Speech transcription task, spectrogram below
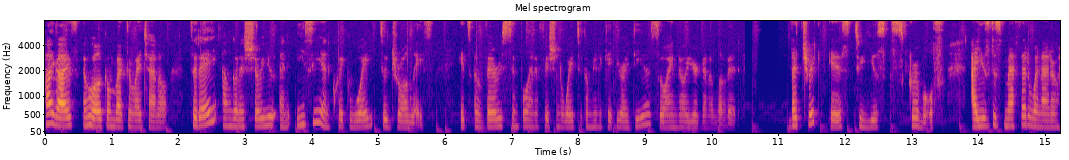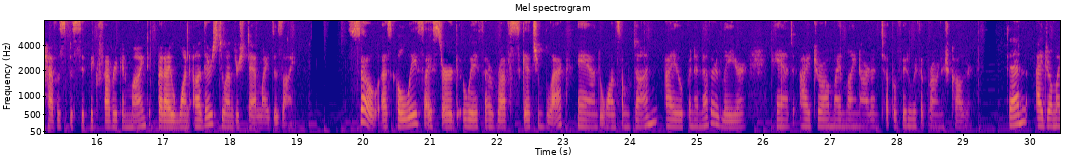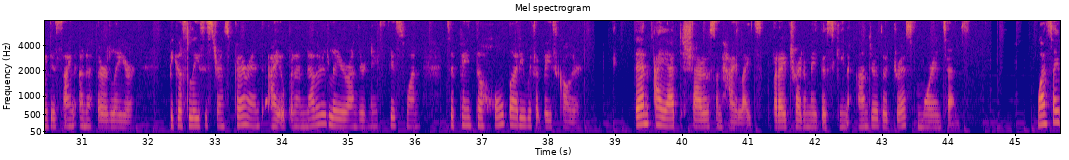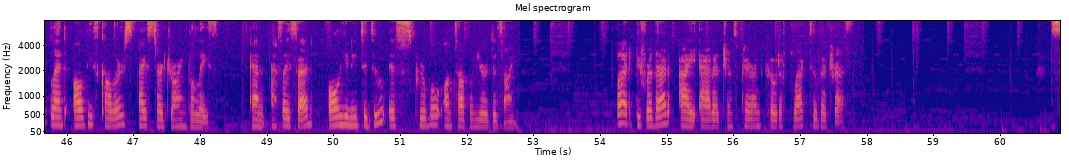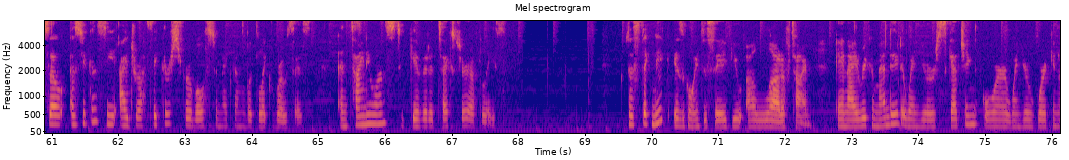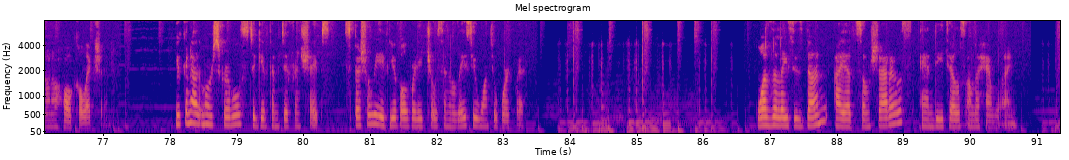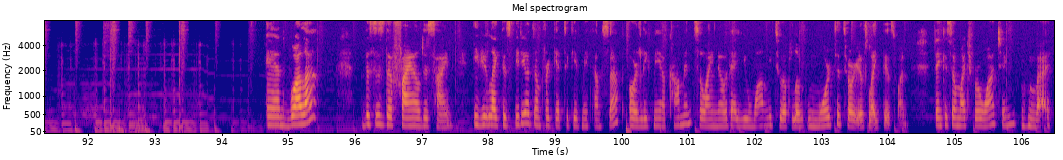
Hi guys and welcome back to my channel. Today I'm going to show you an easy and quick way to draw lace. It's a very simple and efficient way to communicate your ideas so I know you're going to love it. The trick is to use scribbles. I use this method when I don't have a specific fabric in mind but I want others to understand my design. So as always I start with a rough sketch in black and once I'm done I open another layer and I draw my line art on top of it with a brownish color. Then I draw my design on a third layer. Because lace is transparent, I open another layer underneath this one to paint the whole body with a base color. Then I add shadows and highlights, but I try to make the skin under the dress more intense. Once I blend all these colors, I start drawing the lace. And as I said, all you need to do is scribble on top of your design. But before that, I add a transparent coat of black to the dress. So as you can see, I draw thicker scribbles to make them look like roses and tiny ones to give it a texture of lace. This technique is going to save you a lot of time and I recommend it when you're sketching or when you're working on a haul collection. You can add more scribbles to give them different shapes, especially if you've already chosen a lace you want to work with. Once the lace is done, I add some shadows and details on the hemline. And voila! This is the final design. If you like this video, don't forget to give me thumbs up or leave me a comment so I know that you want me to upload more tutorials like this one. Thank you so much for watching. Bye!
